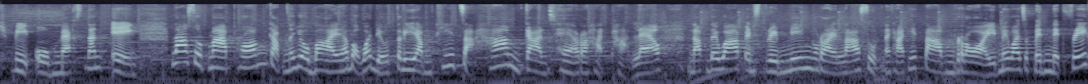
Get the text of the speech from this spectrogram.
HBO Max นั่นเอง ล่าสุดมาพร้อมกับนโยบายนะบอกว่าเดี๋ยวเตรียมที่จะห้ามการแชร์รหัสผ่านแล้ว นับได้ว่าเป็นสตรีมมิ่งรายล่าสุดนะคะ ที่ตามรอยไม่ว่าจะเป็น Netflix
